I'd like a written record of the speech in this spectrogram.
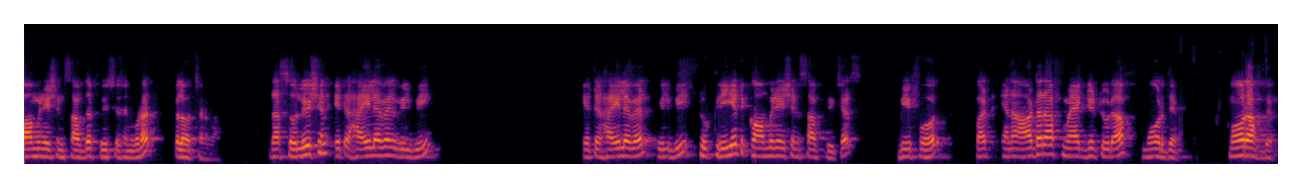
combinations of the features అని కూడా పిలవచ్చు అనమాట the solution at high level will be at high level will be to create combinations of features before but an order of magnitude of more them more of them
